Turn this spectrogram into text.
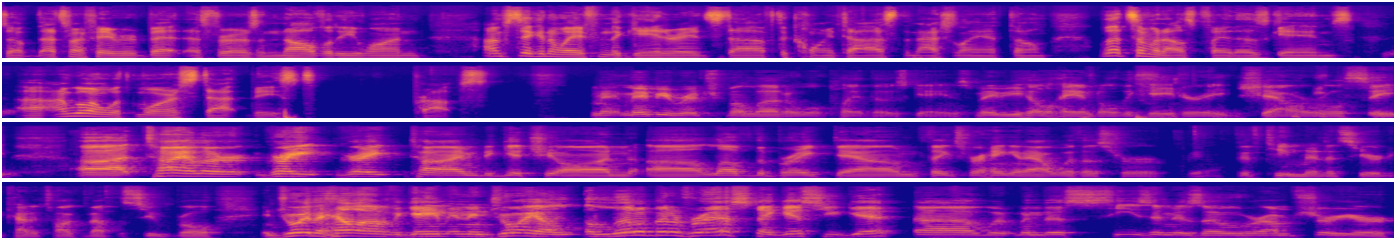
So that's my favorite bet as far as a novelty one. I'm sticking away from the Gatorade stuff, the coin toss, the national anthem. Let someone else play those games. Uh, I'm going with more stat based props. Maybe Rich Maletto will play those games. Maybe he'll handle the Gatorade shower. We'll see. Uh, Tyler, great, great time to get you on. Uh, love the breakdown. Thanks for hanging out with us for you know, 15 minutes here to kind of talk about the Super Bowl. Enjoy the hell out of the game and enjoy a, a little bit of rest. I guess you get uh, when this season is over. I'm sure you're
